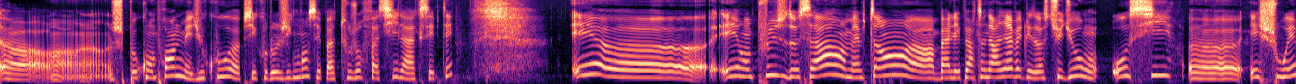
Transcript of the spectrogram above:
je peux comprendre, mais du coup, psychologiquement, c'est pas toujours facile à accepter. Et, euh, et, en plus de ça, en même temps, euh, bah, les partenariats avec les autres studios ont aussi euh, échoué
